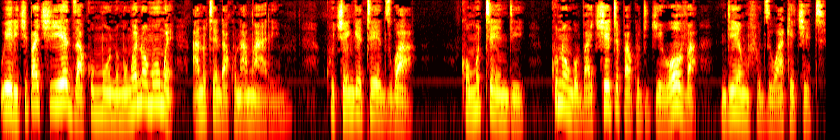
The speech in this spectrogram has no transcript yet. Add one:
uye richipa chiedza kumunhu mumwe nomumwe anotenda kuna mwari. Kuchengetedzwa kwomutendi kunongobva chete pakuti jehovha ndiye mufudzi wake chete.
